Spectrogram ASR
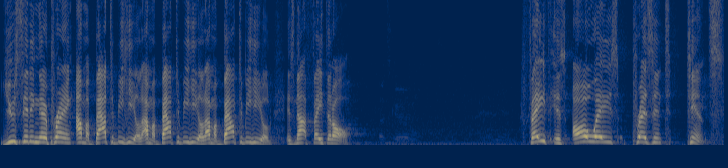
you sitting there praying, I'm about to be healed, I'm about to be healed, I'm about to be healed, is not faith at all. Faith is always present tense.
